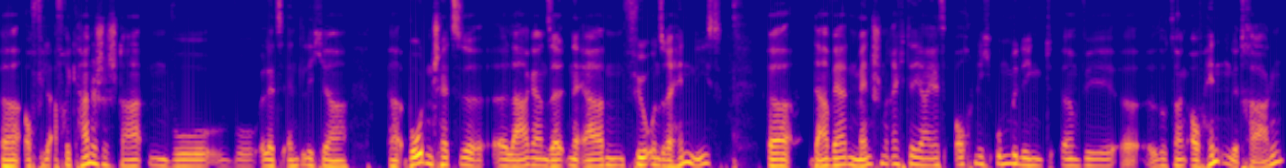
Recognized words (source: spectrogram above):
äh, auch viele afrikanische Staaten, wo, wo letztendlich ja äh, Bodenschätze äh, lagern, seltene Erden für unsere Handys äh, da werden Menschenrechte ja jetzt auch nicht unbedingt irgendwie äh, sozusagen auf Händen getragen,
